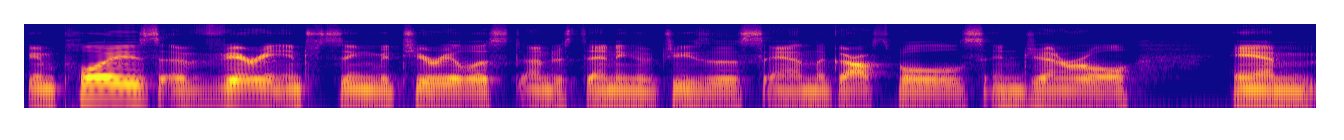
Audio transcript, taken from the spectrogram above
employs a very interesting materialist understanding of Jesus and the Gospels in general. And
